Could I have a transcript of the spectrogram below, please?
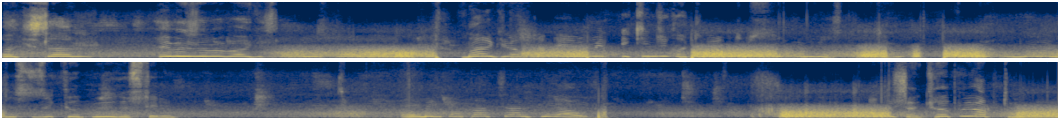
Pakistan. Hepinize merhaba Pakistan Minecraft'ta evimin ikinci katını yaptım. Size onu göstereceğim. Ve ondan önce size köprüyü göstereyim. Evimin kapat çarpı yav Arkadaşlar köprü yaptım buraya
